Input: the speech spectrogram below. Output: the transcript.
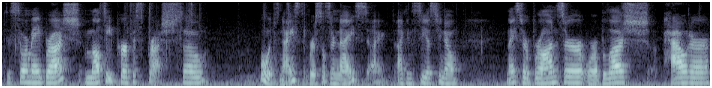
It's a Sorme brush, multi-purpose brush. So, oh, it's nice. The bristles are nice. I, I can see us, you know, nicer bronzer or a blush, a powder.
